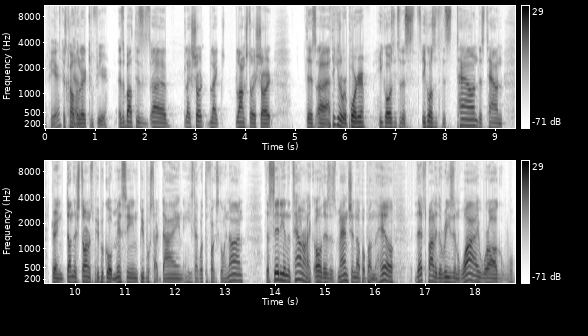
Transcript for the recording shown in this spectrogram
Fear? It's called No. The Lurking Fear. It's about this uh like short like long story short, this uh I think he's a reporter. He goes into this he goes into this town. This town during thunderstorms, people go missing, people start dying, and he's like, What the fuck is going on? The city and the town are like, Oh, there's this mansion up up on the hill. That's probably the reason why we're all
